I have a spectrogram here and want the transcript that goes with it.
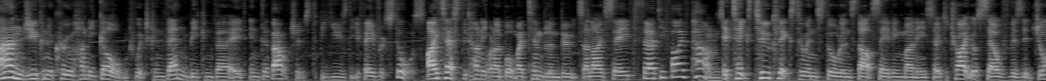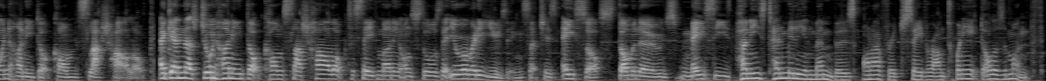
And you can accrue Honey Gold, which can then be converted into vouchers to be used at your favourite stores. I tested Honey when I bought my Timberland boots and I saved £35. It takes two clicks to install and start saving money, so to try it yourself, visit joinhoney.com slash harlock. Again, that's joinhoney.com slash harlock to save money on stores that you're already using, such as ASOS, Domino's, Macy's. Honey's 10 million members on average save around $28 a month.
